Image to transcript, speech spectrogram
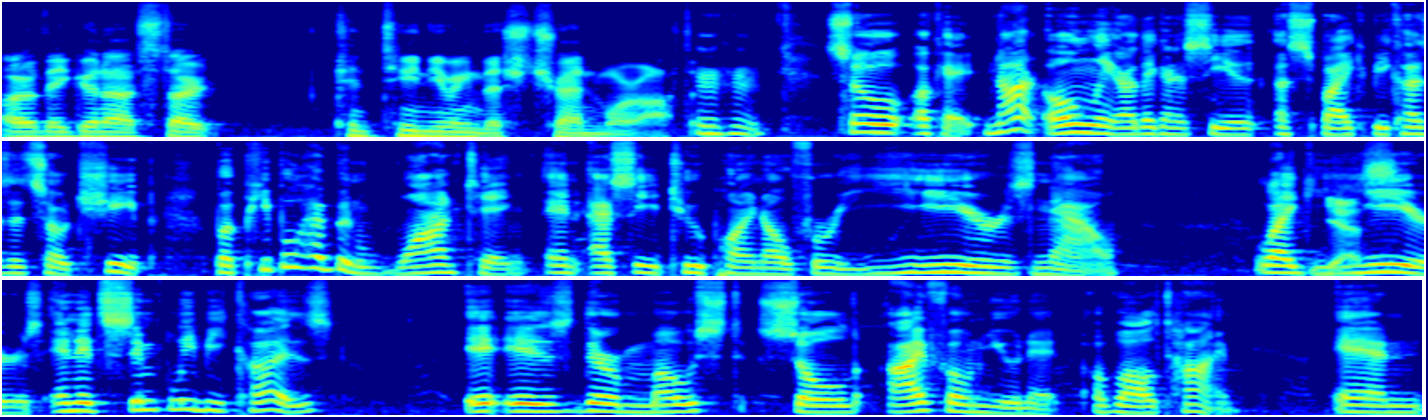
are they gonna start continuing this trend more often? Mm-hmm. So, okay, not only are they going to see a, a spike because it's so cheap, but people have been wanting an SE 2.0 for years now. Like Yes. years. And it's simply because it is their most sold iPhone unit of all time. And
